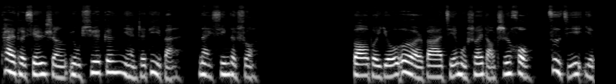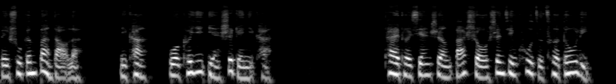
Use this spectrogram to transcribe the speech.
泰特先生用靴跟碾着地板，耐心地说：“鲍勃·尤厄尔巴杰姆摔倒之后，自己也被树根绊倒了。你看，我可以演示给你看。”泰特先生把手伸进裤子侧兜里，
